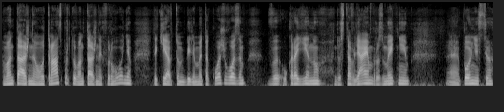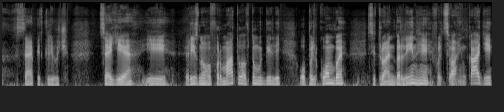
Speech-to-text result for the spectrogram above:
вантажного транспорту, вантажних фургонів. Такі автомобілі ми також возимо в Україну, доставляємо, розмитнюємо е, повністю все під ключ. Це є і різного формату автомобілі, Opel Combi, Citroen Berlingi, Volkswagen Caddy,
